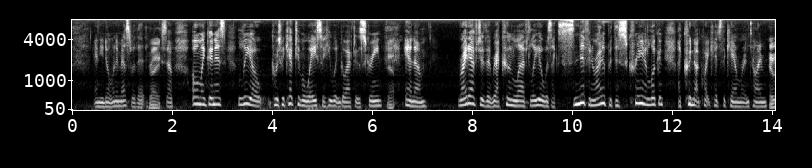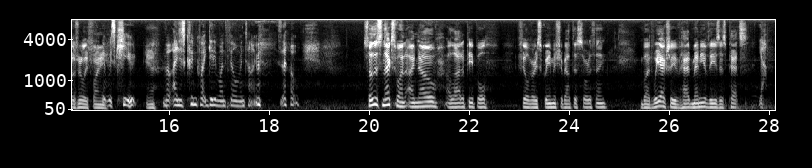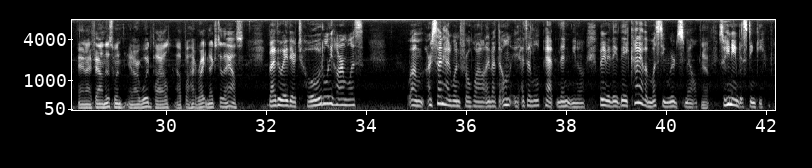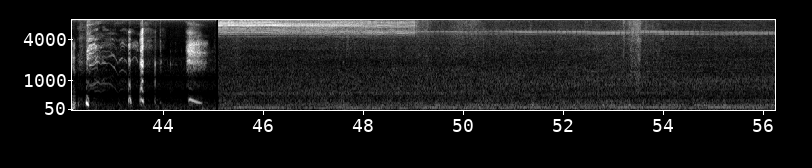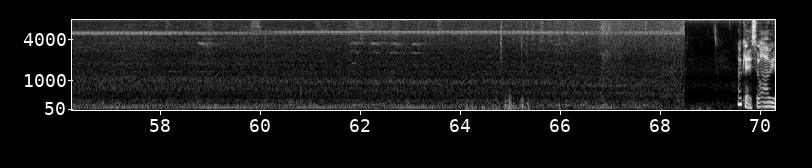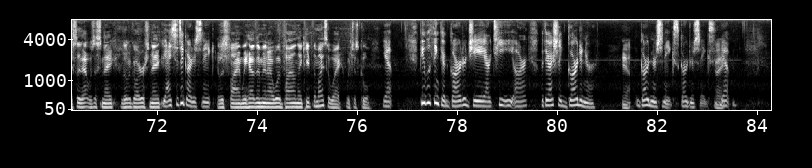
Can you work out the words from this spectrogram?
and you don't want to mess with it. Right. So, oh my goodness, Leo. Of course, we kept him away so he wouldn't go after the screen. Yeah. And um, right after the raccoon left, Leo was like sniffing right up at the screen and looking. I could not quite catch the camera in time. it was really funny. It was cute, yeah. but I just couldn't quite get him on film in time. so. So this next one, I know a lot of people feel very squeamish about this sort of thing, but we actually have had many of these as pets. Yeah. And I found this one in our wood pile out behind, right next to the house. By the way, they're totally harmless. Um, our son had one for a while, and about the only as a little pet. And then you know, but anyway, they, they kind of have a musty, weird smell. Yeah. So he named it Stinky. Yep. Okay, so obviously that was a snake, a little garter snake. Yeah, it's a garter snake. It was fine. We have them in our wood pile and they keep the mice away, which is cool. Yep. People think they're garter, G A R T E R, but they're actually gardener. Yeah. Gardener snakes. Gardener snakes. Right. Yep.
